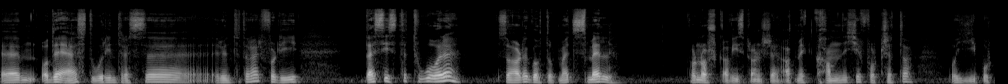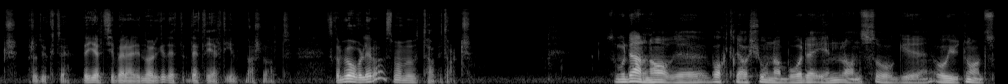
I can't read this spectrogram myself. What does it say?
Um, og det er stor interesse rundt dette her, fordi de siste to årene så har det gått opp med et smell for norsk avisbransje at vi kan ikke fortsette å gi bort produktet. Det gjelder ikke bare her i Norge, dette, dette gjelder internasjonalt. Skal vi overleve, så må vi ta betalt. Så modellen har uh, vakt reaksjoner både innenlands og, uh, og utenlands?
